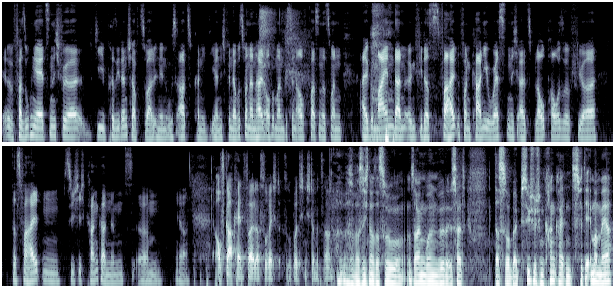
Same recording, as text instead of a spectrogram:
äh, versuchen ja jetzt nicht für die Präsidentschaftswahl in den USA zu kandidieren. Ich finde, da muss man dann halt auch immer ein bisschen aufpassen, dass man allgemein dann irgendwie das Verhalten von Kanye West nicht als Blaupause für das Verhalten psychisch Kranker nimmt. Ähm, ja. Auf gar keinen Fall, da hast du recht. Also wollte ich nicht damit sagen. Also, was ich noch dazu sagen wollen würde, ist halt, dass so bei psychischen Krankheiten, das wird ja immer mehr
